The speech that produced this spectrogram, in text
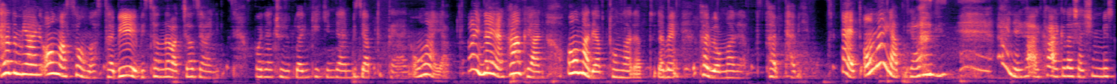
Tadım yani olmazsa olmaz tabii biz tadına bakacağız yani. Bu arada yani çocukların kekini yani biz yaptık da yani onlar yaptı. Aynen aynen kanka yani onlar yaptı onlar yaptı. Ya ben tabii onlar yaptı tabii tabii. Evet onlar yaptı yani. Her neyse arkadaşlar şimdi biz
